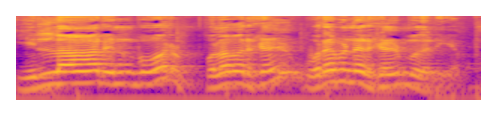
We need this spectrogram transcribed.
இல்லார் என்போர் புலவர்கள் உறவினர்கள் முதலியவர்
